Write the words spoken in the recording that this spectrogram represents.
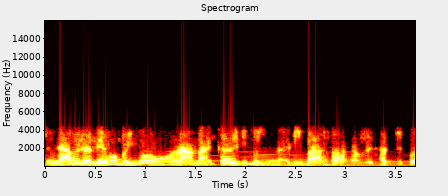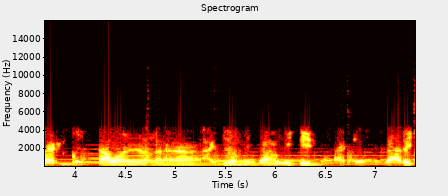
thành ra bây giờ nếu mà mình có làm lại cây thì mình cũng lại đi bán toàn cho người thân người quen của mình. Sau rồi nó lại ảnh hưởng đến cả uy tín ảnh hưởng đến gia đình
